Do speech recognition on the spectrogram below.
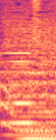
Woo!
